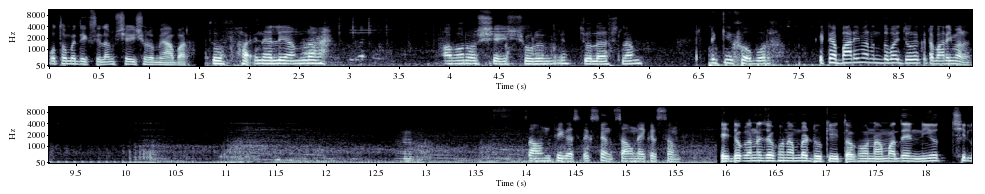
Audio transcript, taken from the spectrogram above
প্রথমে দেখছিলাম সেই শোরুমে আবার। তো ফাইনালি আমরা আবারও সেই শোরুমে চলে আসলাম। কি খবর? একটা বাড়ি মারেন তো ভাই জোরে একটা বাড়ি মারেন। সাউন্ড ঠিক আছে দেখছেন? সাউন্ড একের সাউন্ড এই দোকানে যখন আমরা ঢুকি, তখন আমাদের নিয়ত ছিল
